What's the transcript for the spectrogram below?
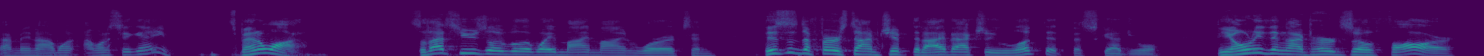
I mean, I want, I want to see a game. It's been a while, so that's usually the way my mind works. And this is the first time, Chip, that I've actually looked at the schedule. The only thing I've heard so far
